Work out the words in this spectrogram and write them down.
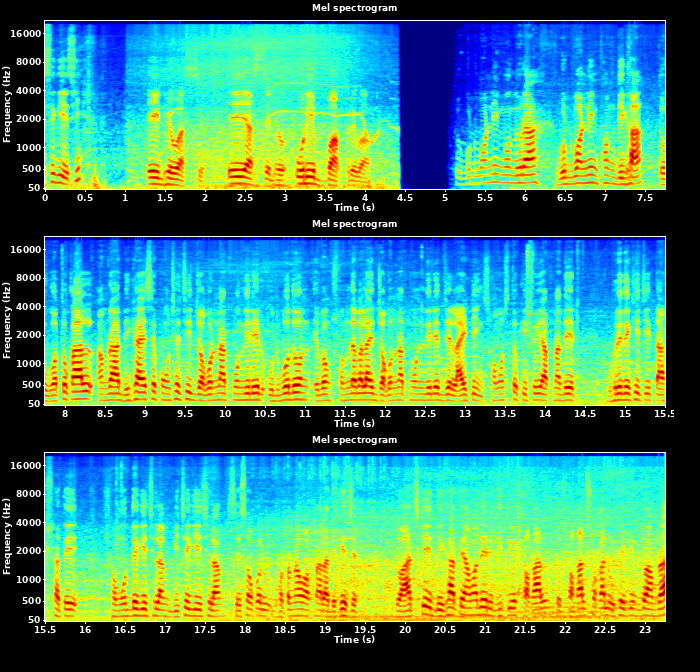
এসে গিয়েছি। এই ঢেউ আসছে। এই আসছে ঢেউ। ওরে বাপ রে বাপ। তো গুড মর্নিং বন্ধুরা। Good morning from Digha. তো গতকাল আমরা দীঘা এসে পৌঁছেছি জগন্নাথ মন্দিরের উদ্বোধন এবং সন্ধ্যাবেলায় জগন্নাথ মন্দিরের যে লাইটিং সমস্ত কিছুই আপনাদের ঘুরে দেখিয়েছি তার সাথে সমুদ্রে গিয়েছিলাম বিচে গিয়েছিলাম, সে সকল ঘটনাও আপনারা দেখেছেন। তো আজকে দীঘাতে আমাদের দ্বিতীয় সকাল, তো সকাল সকাল উঠে কিন্তু আমরা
